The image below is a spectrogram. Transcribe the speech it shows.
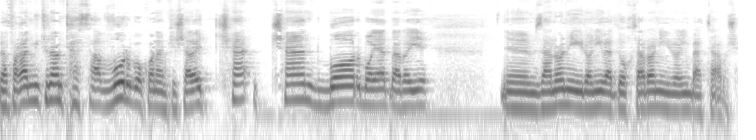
و فقط می‌تونم تصور بکنم که شرایط چند بار باید برای زنان ایرانی و دختران ایرانی بدتر باشه.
